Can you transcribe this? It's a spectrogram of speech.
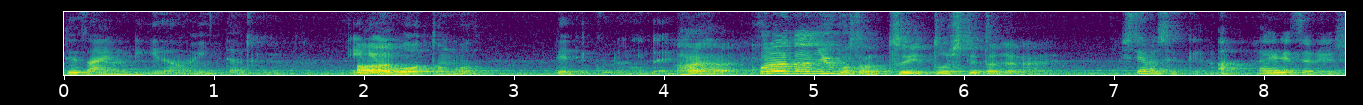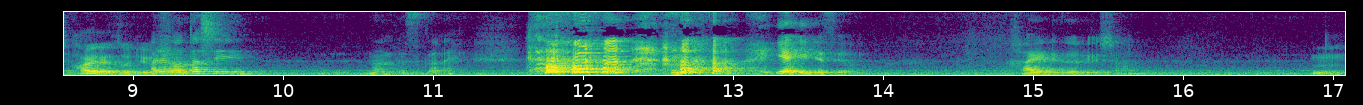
デザインリーダーのインタビュー両方とも出てくるので。はいはい。この間優子さんツイートしてたじゃない？してましたっけ？あハイレゾリューション、ハイレゾリューションあれ私なんですかね？いやいいですよ。ハイレゾリューションうん。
